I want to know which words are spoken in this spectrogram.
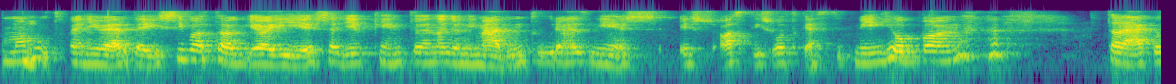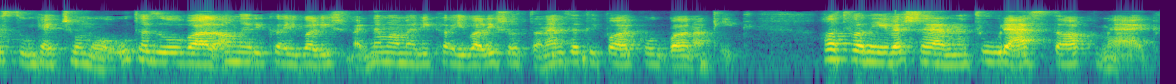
mamutfenyőerdei sivatagjai, és egyébként nagyon imádunk túrázni, és, és azt is ott kezdtük még jobban. Találkoztunk egy csomó utazóval, amerikaival is, meg nem amerikaival is ott a nemzeti parkokban, akik 60 évesen túráztak, meg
